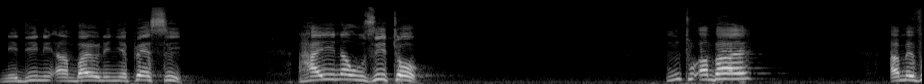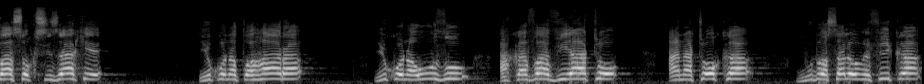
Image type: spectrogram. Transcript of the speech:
ni dini ambayo ni nyepesi. Haina uzito. Mtu ambaye amevaa soksi zake yuko na tahara yuko na udhu akavaa viato anatoka muda wa sala umefika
